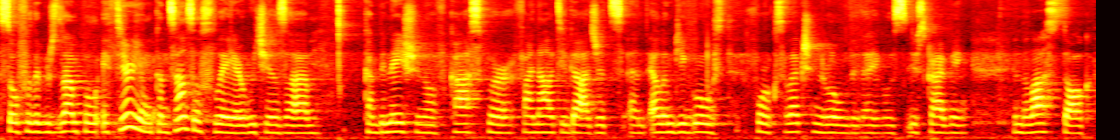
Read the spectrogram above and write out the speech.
so, for the example, Ethereum consensus layer, which is a combination of Casper finality gadgets and LMD Ghost fork selection rule that I was describing in the last talk,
